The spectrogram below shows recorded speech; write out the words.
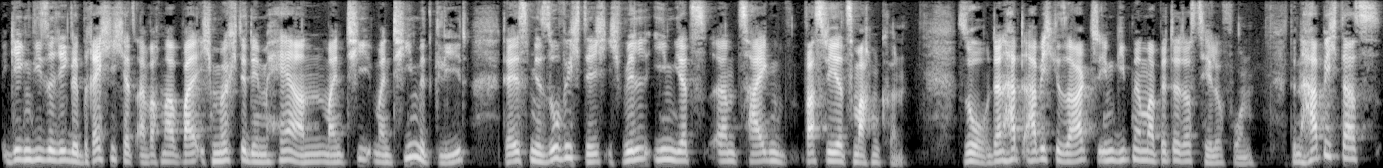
gegen diese Regel breche ich jetzt einfach mal, weil ich möchte dem Herrn, mein, Team, mein Teammitglied, der ist mir so wichtig, ich will ihm jetzt ähm, zeigen, was wir jetzt machen können. So, und dann habe ich gesagt zu ihm, gib mir mal bitte das Telefon. Dann habe ich das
